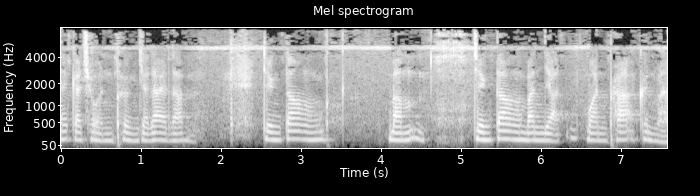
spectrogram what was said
นิกชนพึงจะได้รับ จึงต้องบำจึงต้องบัญญัติวันพระขึ้นมา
